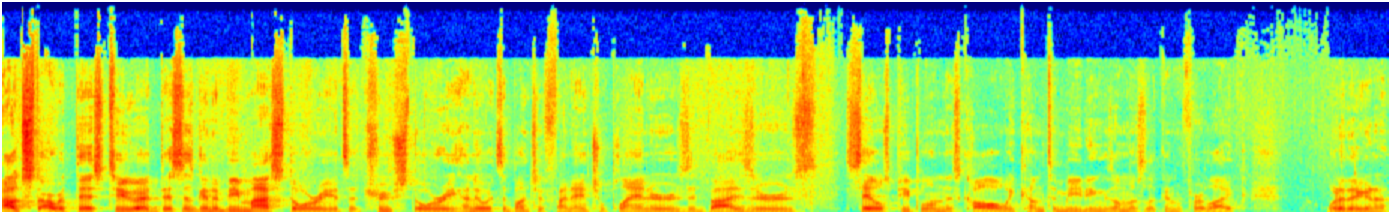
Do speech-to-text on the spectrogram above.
I'll start with this too. Uh, this is going to be my story. It's a true story. I know it's a bunch of financial planners, advisors, salespeople on this call. We come to meetings almost looking for like, what are they going to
